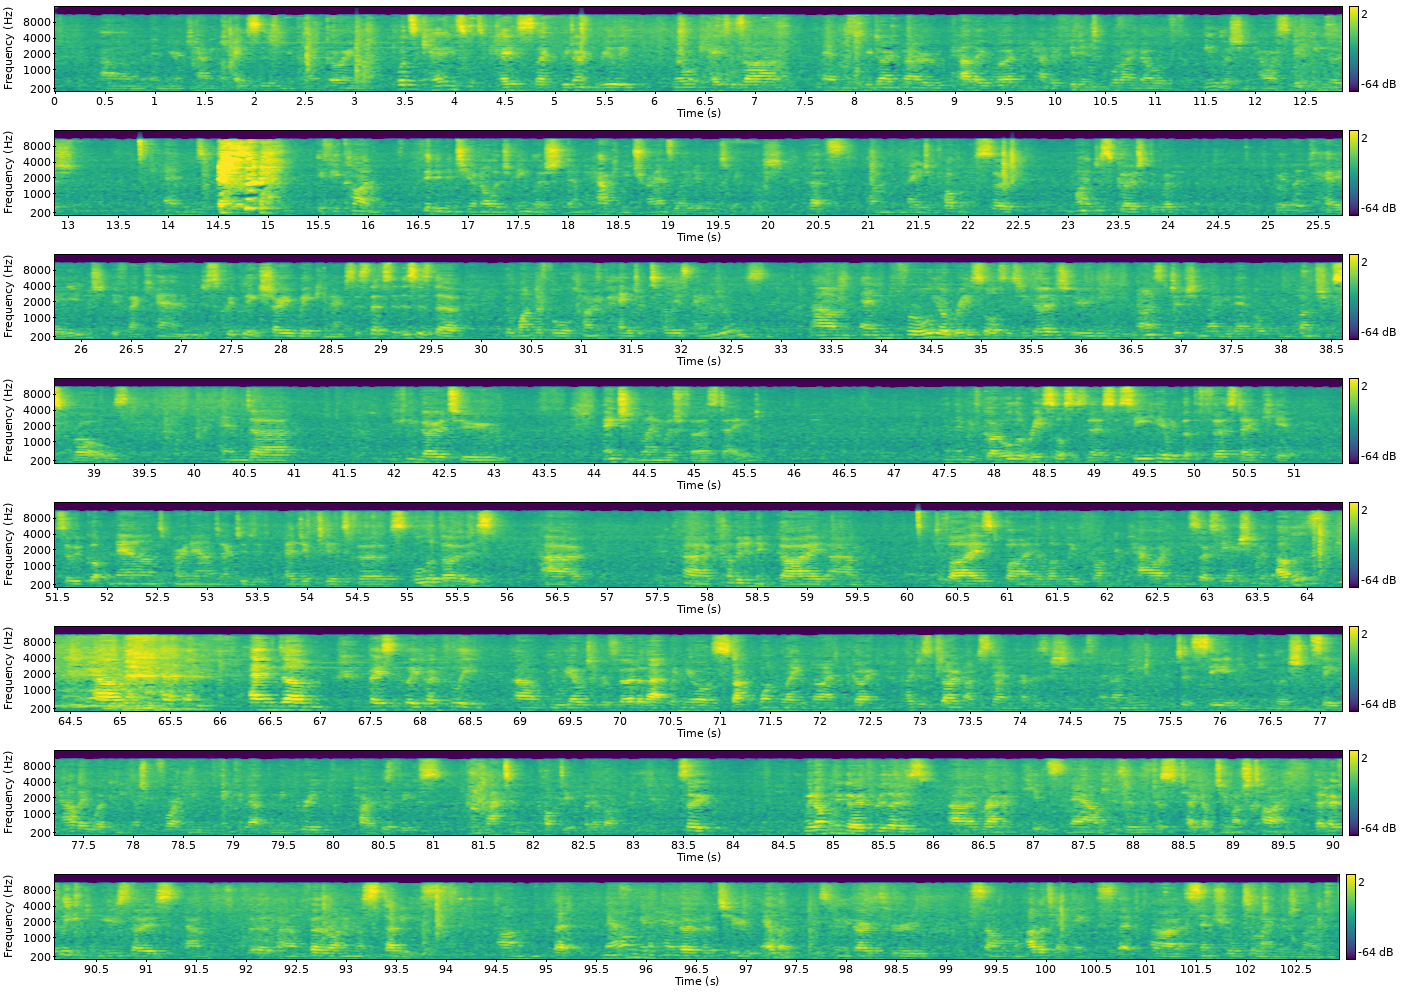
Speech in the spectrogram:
um, and you're encountering cases and you're kind of going, what's a case? What's a case? Like we don't really know what cases are and we don't know how they work and how they fit into what I know of English and how I speak English. And if you can't fit it into your knowledge of English, then how can you translate it into English? That's one major problem. So might just go to the web web page if I can, and just quickly show you where you can access that. So this is the, the wonderful homepage of Tele's Angels. Um, and for all your resources, you go to the nice Egyptian lady there holding a bunch of scrolls, and uh, you can go to ancient language first aid. And then we've got all the resources there. So see here we've got the first aid kit. So we've got nouns, pronouns, adjectives, verbs, all of those are uh, covered in a guide um, devised by the lovely Veronica Power in association with others. Um, and um, basically, hopefully, um, you'll be able to refer to that when you're stuck one late night and going, I just don't understand prepositions and I need to see it in English and see how they work in English before I can even think about them in Greek, hieroglyphics, Latin, Coptic, whatever. So we're not going to go through those uh, grammar kits now because it will just take up too much time. But hopefully you can use those um, uh, further on in your studies. Um, but now I'm going to hand over to Ellen, who's going to go through some other techniques that are central to language learning.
